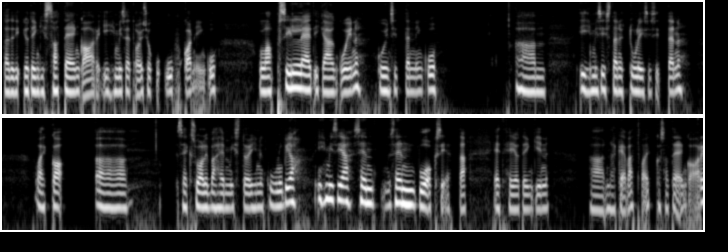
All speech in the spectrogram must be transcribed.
tai jotenkin sateenkaari-ihmiset olisi joku uhka niinku lapsille, että ikään kuin, kuin sitten niinku, ähm, ihmisistä nyt tulisi sitten vaikka äh, seksuaalivähemmistöihin kuuluvia ihmisiä sen, sen vuoksi, että, että he jotenkin ää, näkevät vaikka sateenkaari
